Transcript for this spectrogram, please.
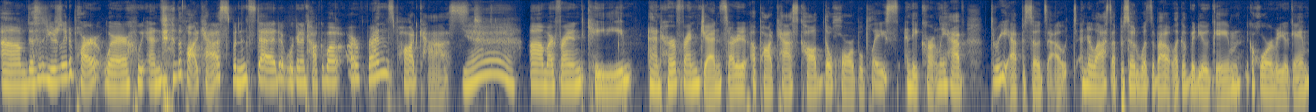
um, this is usually the part where we end the podcast, but instead we're going to talk about our friend's podcast. Yeah. Um, our friend Katie and her friend Jen started a podcast called The Horrible Place, and they currently have three episodes out and their last episode was about like a video game like a horror video game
